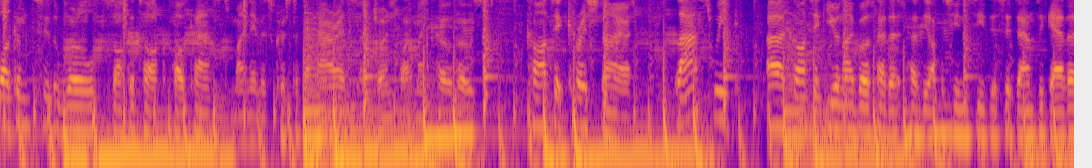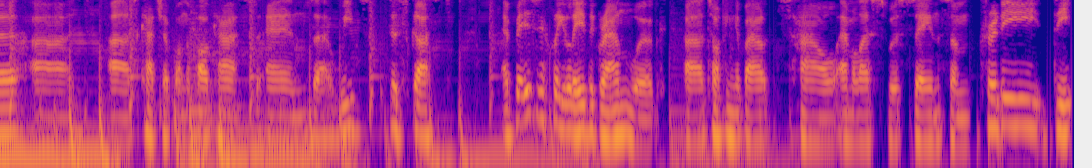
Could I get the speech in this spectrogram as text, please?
Welcome to the World Soccer Talk podcast. My name is Christopher Harris. I'm joined by my co-host Kartik Krishnaiyer. Last week, uh, Kartik, you and I both had a, had the opportunity to sit down together uh, uh, to catch up on the podcast, and uh, we discussed and basically laid the groundwork, uh, talking about how MLS was saying some pretty deep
